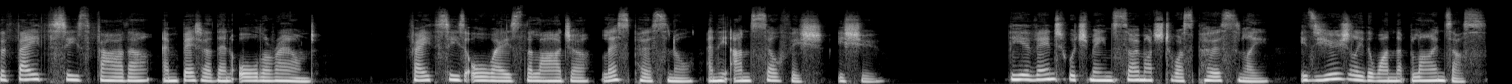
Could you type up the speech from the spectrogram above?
for faith sees farther and better than all around. Faith sees always the larger, less personal, and the unselfish issue. The event which means so much to us personally is usually the one that blinds us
